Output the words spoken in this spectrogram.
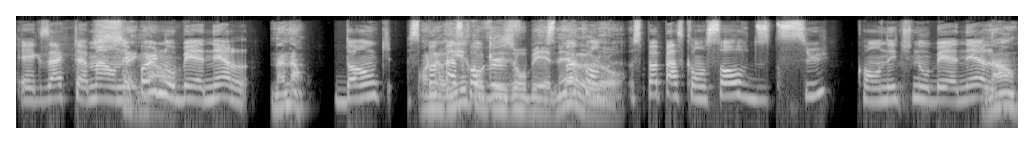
Exactement, on n'est pas une OBNL. Non, non. Donc, c'est pas parce qu'on veut c'est pas parce qu'on sauve du tissu qu'on est une OBNL. Non.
